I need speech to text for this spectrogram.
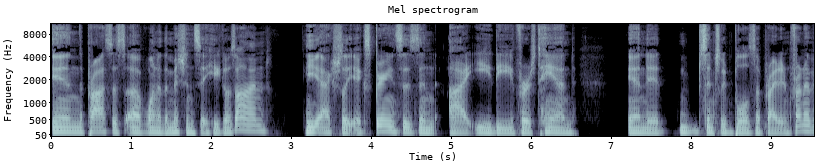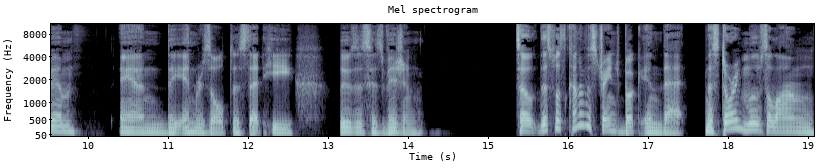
In the process of one of the missions that he goes on, he actually experiences an IED firsthand and it essentially blows up right in front of him. And the end result is that he loses his vision. So, this was kind of a strange book in that the story moves along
